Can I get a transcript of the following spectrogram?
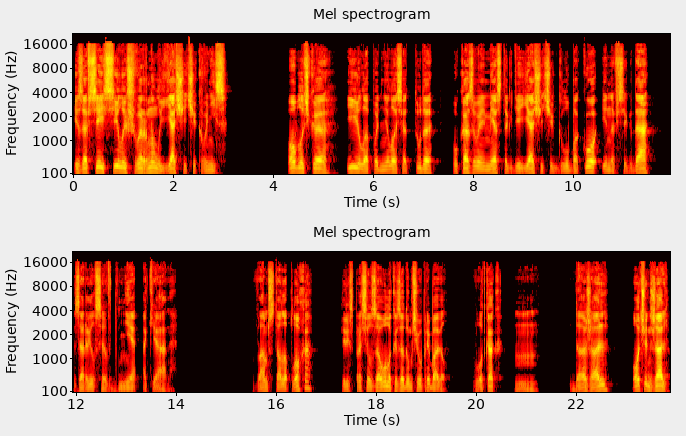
изо всей силы швырнул ящичек вниз. Облачко ила поднялось оттуда, указывая место, где ящичек глубоко и навсегда зарылся в дне океана. «Вам стало плохо?» — переспросил заулок и задумчиво прибавил. «Вот как? М -м. Да, жаль, очень жаль.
